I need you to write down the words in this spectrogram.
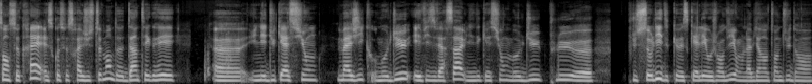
sans secret, est-ce que ce serait justement d'intégrer une éducation magique au moldu et vice-versa, une éducation moldu plus, plus solide que ce qu'elle est aujourd'hui On l'a bien entendu dans,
